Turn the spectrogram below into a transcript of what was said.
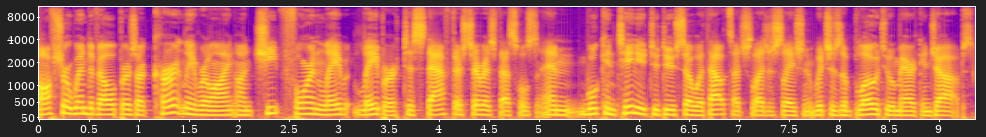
Offshore wind developers are currently relying on cheap foreign lab- labor to staff their service vessels and will continue to do so without such legislation, which is a blow to American jobs.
